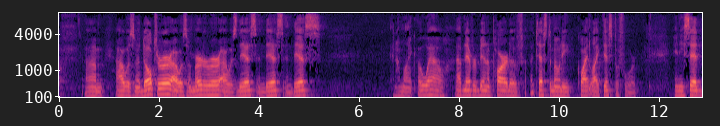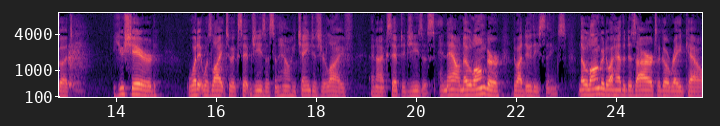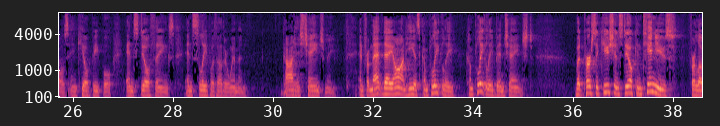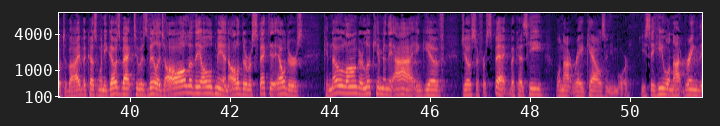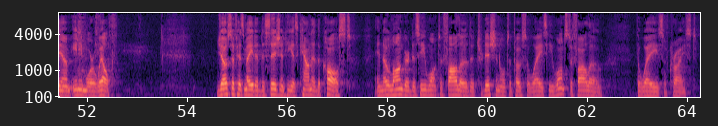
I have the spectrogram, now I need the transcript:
Um, I was an adulterer, I was a murderer, I was this and this and this. And I'm like, oh, wow, I've never been a part of a testimony quite like this before. And he said, but you shared what it was like to accept Jesus and how he changes your life. And I accepted Jesus. And now no longer do I do these things. No longer do I have the desire to go raid cows and kill people and steal things and sleep with other women. God has changed me. And from that day on, he has completely, completely been changed. But persecution still continues for Lotabai because when he goes back to his village, all of the old men, all of the respected elders, can no longer look him in the eye and give Joseph respect because he will not raid cows anymore. You see, he will not bring them any more wealth. Joseph has made a decision. He has counted the cost, and no longer does he want to follow the traditional Toposa ways. He wants to follow the ways of Christ.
